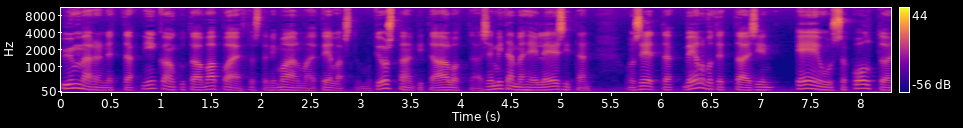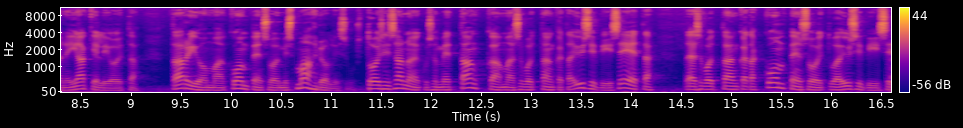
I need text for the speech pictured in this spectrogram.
ymmärrän, että niin kauan kuin tämä on vapaaehtoista, niin maailma ei pelastu, mutta jostain pitää aloittaa. Ja se, mitä mä heille esitän, on se, että velvoitettaisiin EU-ssa polttoainejakelijoita tarjoamaan kompensoimismahdollisuus. Toisin sanoen, kun sä menet tankkaamaan, sä voit tankata 95 tai sä voit tankata kompensoitua 95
